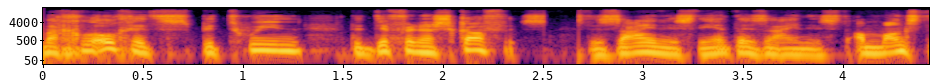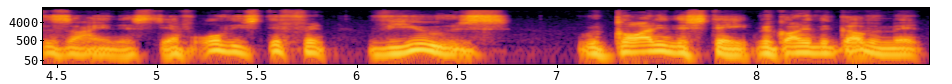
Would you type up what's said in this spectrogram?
machlochets between the different hashkafas, the Zionists, the anti-Zionists, amongst the Zionists. You have all these different views regarding the state, regarding the government.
